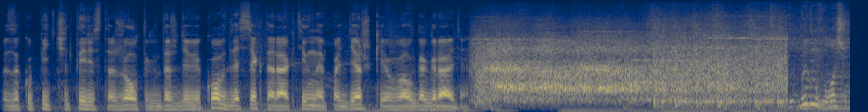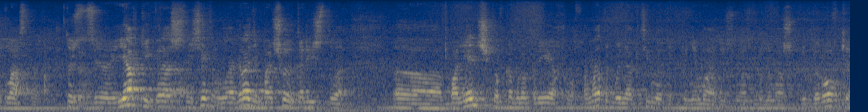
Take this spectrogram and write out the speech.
закупить 400 желтых дождевиков для сектора активной поддержки в Волгограде. Выглядело очень классно. То есть э, яркий красочный сектор в Волгограде, большое количество э, болельщиков, которые приехало, фанаты были активны, я так понимаю, то есть у нас были ваши группировки.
